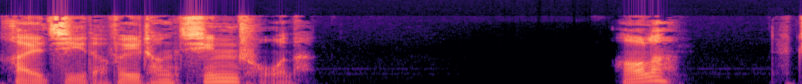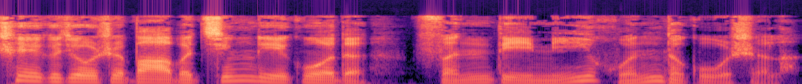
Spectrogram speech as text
还记得非常清楚呢。好了，这个就是爸爸经历过的坟地迷魂的故事了。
